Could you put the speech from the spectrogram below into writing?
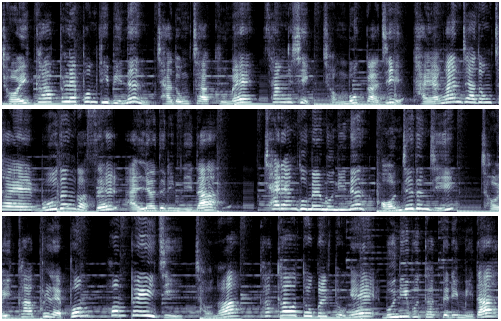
저희카 플랫폼 TV는 자동차 구매, 상식, 정보까지 다양한 자동차의 모든 것을 알려드립니다. 차량 구매 문의는 언제든지 저희카 플랫폼 홈페이지, 전화, 카카오톡을 통해 문의 부탁드립니다.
